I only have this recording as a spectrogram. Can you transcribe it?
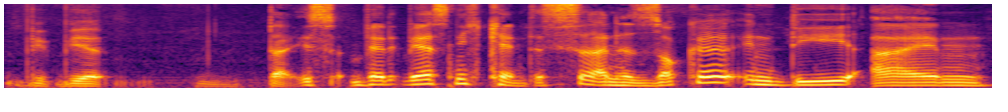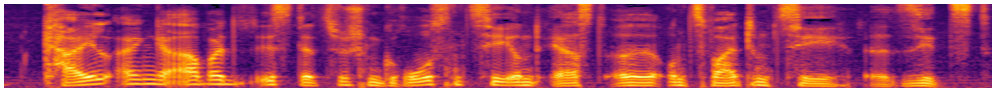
wir, wir, da ist, wer, wer es nicht kennt, es ist eine Socke, in die ein Keil eingearbeitet ist, der zwischen großen C und erst äh, und zweitem C äh, sitzt.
